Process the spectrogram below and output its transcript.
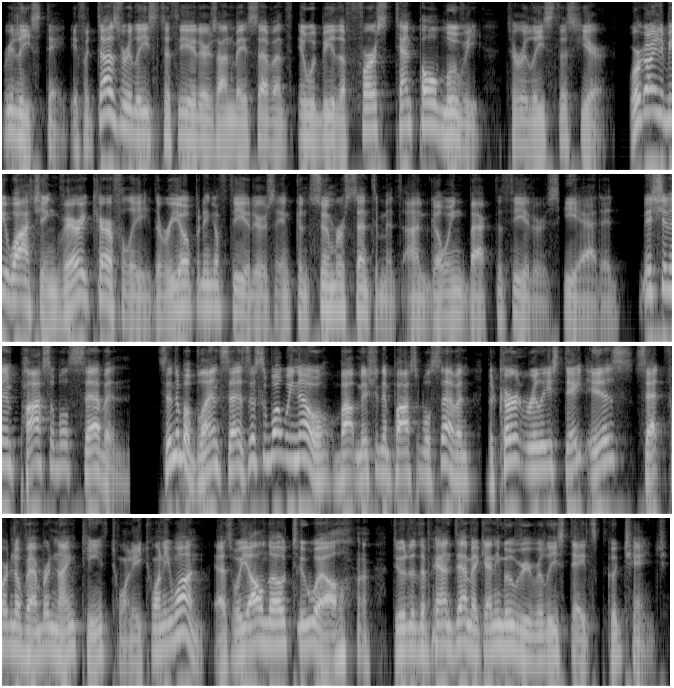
release date. If it does release to theaters on May 7th, it would be the first tentpole movie to release this year. We're going to be watching very carefully the reopening of theaters and consumer sentiment on going back to theaters, he added. Mission Impossible 7. Cinema Blend says this is what we know about Mission Impossible 7. The current release date is set for November 19th, 2021. As we all know too well, due to the pandemic, any movie release dates could change.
